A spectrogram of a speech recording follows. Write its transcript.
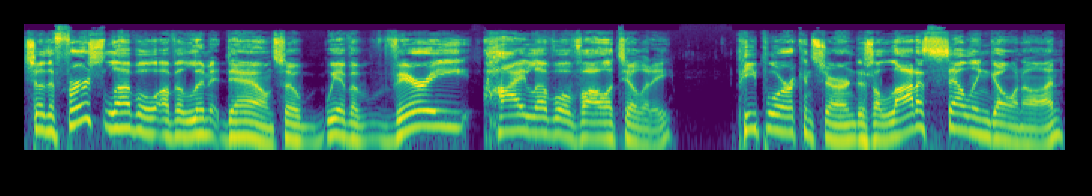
So the first level of a limit down, so we have a very high level of volatility people are concerned. There's a lot of selling going on,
